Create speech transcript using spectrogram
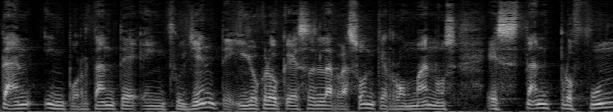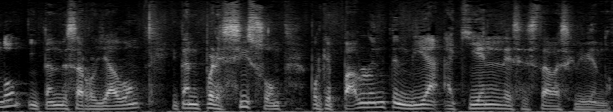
tan importante e influyente y yo creo que esa es la razón que Romanos es tan profundo y tan desarrollado y tan preciso porque Pablo entendía a quién les estaba escribiendo.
